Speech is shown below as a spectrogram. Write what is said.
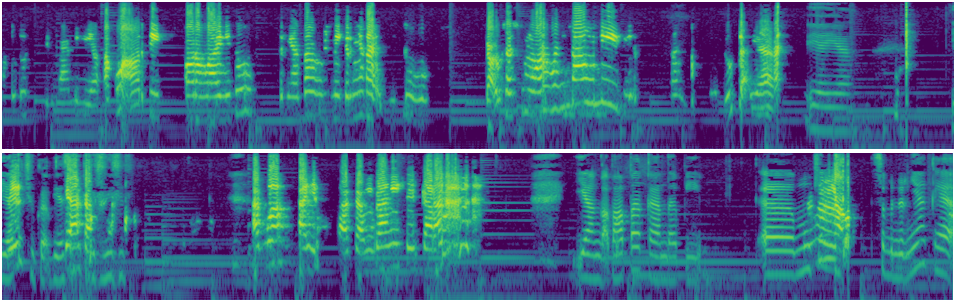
aku tuh dibanding ya aku arti orang lain itu ternyata mikirnya kayak gitu gak usah semua orang lain tahu nih nah, juga ya Iya iya. Iya Ya, aku juga biasa ya, Kak. gitu. aku akhir agak ngurangi sih sekarang ya nggak apa-apa kan tapi eh, mungkin Hmm, sebenarnya kayak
